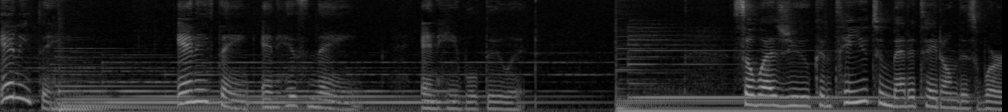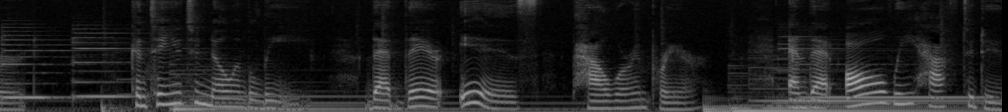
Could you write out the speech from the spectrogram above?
anything, anything in His name, and He will do it. So, as you continue to meditate on this word, continue to know and believe that there is power in prayer, and that all we have to do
